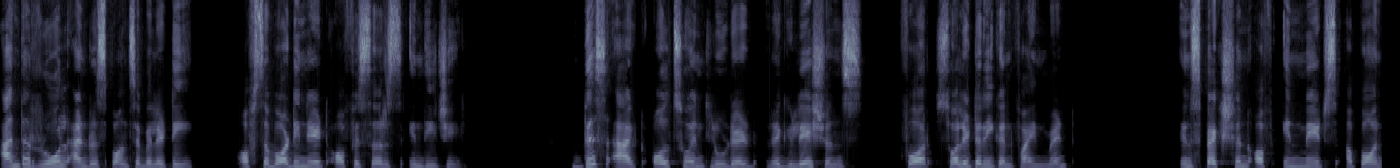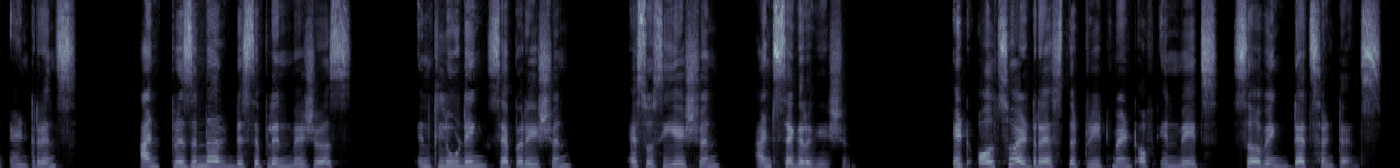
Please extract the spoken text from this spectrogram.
and the role and responsibility of subordinate officers in the jail. This act also included regulations for solitary confinement, inspection of inmates upon entrance, and prisoner discipline measures, including separation, association and segregation. It also addressed the treatment of inmates serving death sentence.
